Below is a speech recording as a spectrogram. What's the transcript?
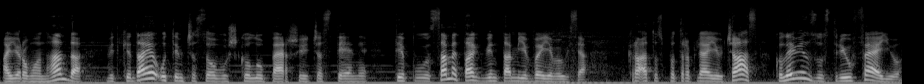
а Йормунганда відкидає у тимчасову школу першої частини. Типу, саме так він там і виявився. Кратос потрапляє в час, коли він зустрів фею.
